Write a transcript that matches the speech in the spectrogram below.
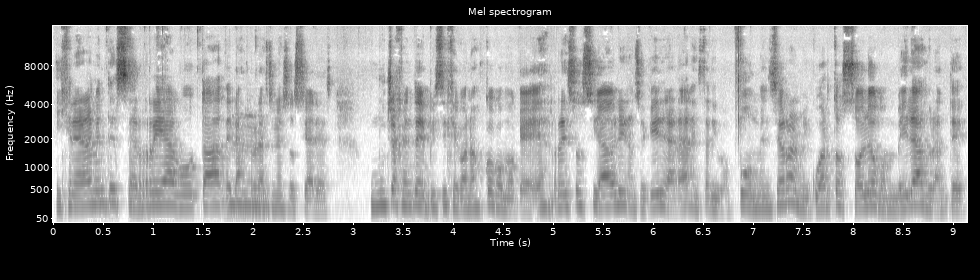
y generalmente se reagota de las Mm. relaciones sociales. Mucha gente de Pisces que conozco como que es re sociable y no sé qué, y de la nada está tipo, pum, me encierro en mi cuarto solo con velas durante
